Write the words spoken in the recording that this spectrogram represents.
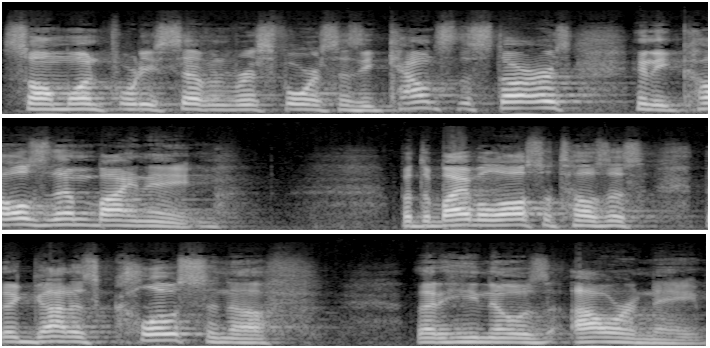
Psalm 147, verse 4 says, He counts the stars and He calls them by name. But the Bible also tells us that God is close enough that He knows our name.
